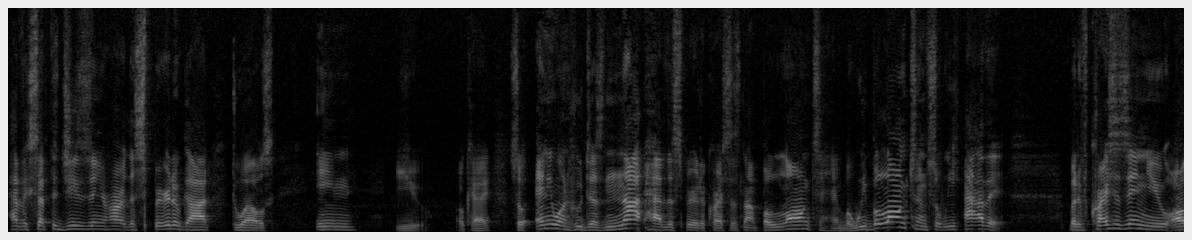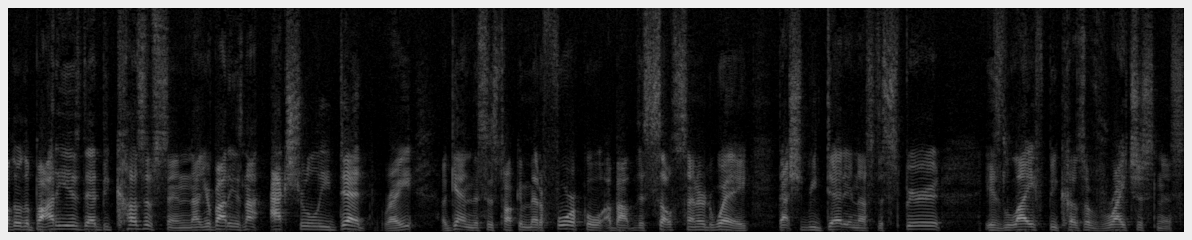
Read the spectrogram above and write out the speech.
have accepted Jesus in your heart, the Spirit of God dwells in you. Okay, so anyone who does not have the Spirit of Christ does not belong to him, but we belong to him, so we have it. But if Christ is in you, although the body is dead because of sin, now your body is not actually dead, right? Again, this is talking metaphorical about this self centered way that should be dead in us. The Spirit is life because of righteousness.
